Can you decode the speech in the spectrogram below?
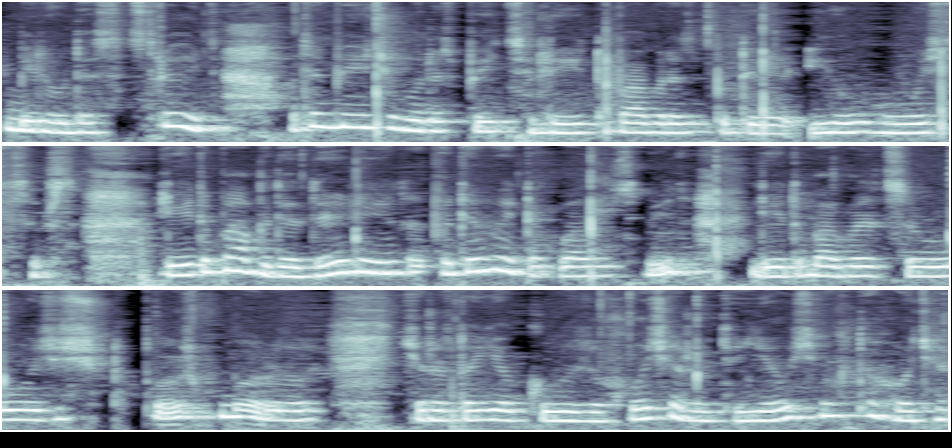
тобі люди сестриць, а тобі чого не спиться літо, баба розбудила і гості. Літо баба не де літо, подиви так мало світ. Літо баба це очі, що плошку морозу. І роздає, коли захоче, роздає усім, хто хоче.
